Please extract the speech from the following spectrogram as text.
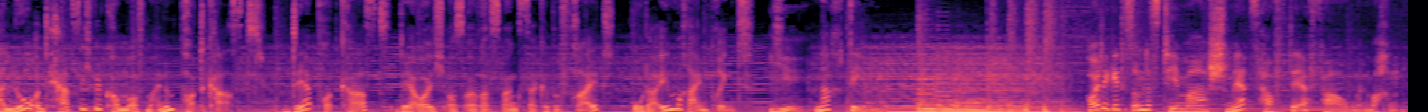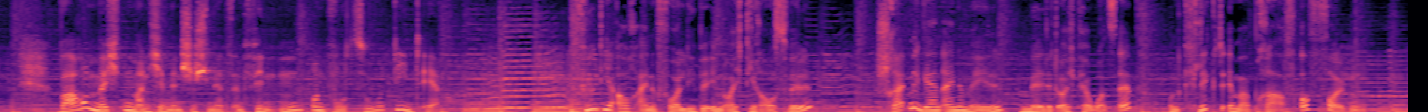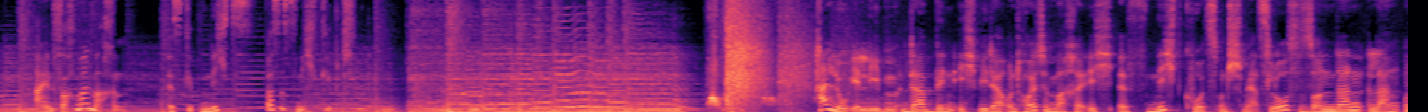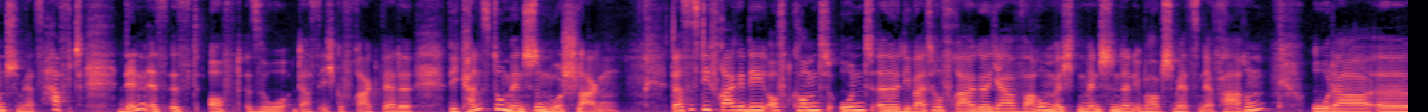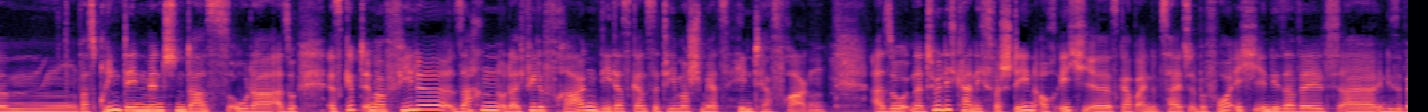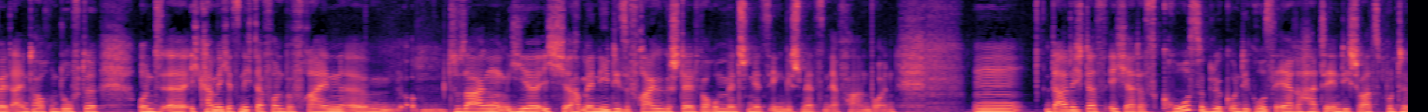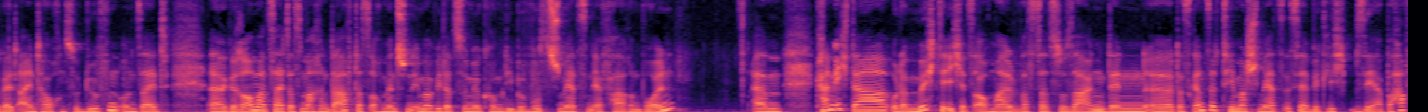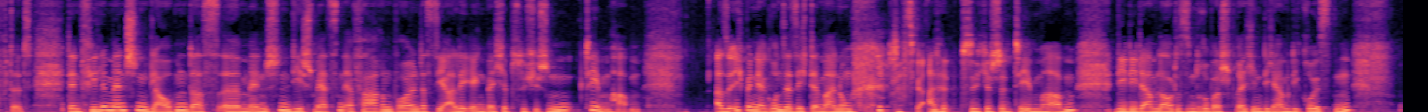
Hallo und herzlich willkommen auf meinem Podcast. Der Podcast, der euch aus eurer Zwangssacke befreit oder eben reinbringt. Je nachdem. Heute geht es um das Thema schmerzhafte Erfahrungen machen. Warum möchten manche Menschen Schmerz empfinden und wozu dient er? Fühlt ihr auch eine Vorliebe in euch, die raus will? Schreibt mir gerne eine Mail, meldet euch per WhatsApp und klickt immer brav auf Folgen. Einfach mal machen. Es gibt nichts, was es nicht gibt. Hallo ihr Lieben, da bin ich wieder und heute mache ich es nicht kurz und schmerzlos, sondern lang und schmerzhaft. Denn es ist oft so, dass ich gefragt werde, wie kannst du Menschen nur schlagen? Das ist die Frage, die oft kommt und äh, die weitere Frage, ja, warum möchten Menschen denn überhaupt Schmerzen erfahren? Oder ähm, was bringt den Menschen das? Oder also es gibt immer viele Sachen oder viele Fragen, die das ganze Thema Schmerz hinterfragen. Also natürlich kann ich es verstehen, auch ich. Äh, es gab eine Zeit, bevor ich in dieser Welt, äh, in diese Welt eintauchen durfte. Und äh, ich kann mich jetzt nicht davon befreien, ähm, zu sagen, hier, ich habe mir nie diese Frage gestellt, warum Menschen jetzt irgendwie Schmerzen erfahren wollen. Mm, dadurch, dass ich ja das große Glück und die große Ehre hatte, in die schwarzbunte Welt eintauchen zu dürfen und seit äh, geraumer Zeit das machen darf, dass auch Menschen immer wieder zu mir kommen, die bewusst Schmerzen erfahren wollen ähm, kann ich da oder möchte ich jetzt auch mal was dazu sagen, denn äh, das ganze Thema Schmerz ist ja wirklich sehr behaftet. Denn viele Menschen glauben, dass äh, Menschen, die Schmerzen erfahren wollen, dass die alle irgendwelche psychischen Themen haben. Also ich bin ja grundsätzlich der Meinung, dass wir alle psychische Themen haben. Die, die da am lautesten drüber sprechen, die haben die größten.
